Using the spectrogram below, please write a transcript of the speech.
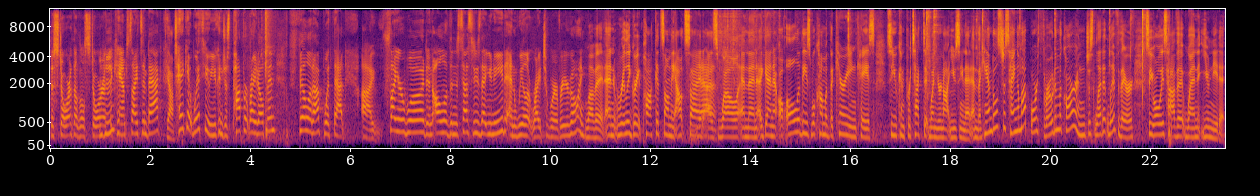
the store, the little store mm -hmm. at the mm-hmm. campsites and back, yeah. take it with you. You can just pop it right open, fill it up with that uh, firewood and all of the necessities that you need and wheel it right to wherever you're going. Love it. And really great pockets on the outside yes. as well. And then again, all of these will come with the carrying case so you can protect it when you're not using it. And the handles, just hang them up or throw it in the car and just let it live there so you always have it when you need it.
